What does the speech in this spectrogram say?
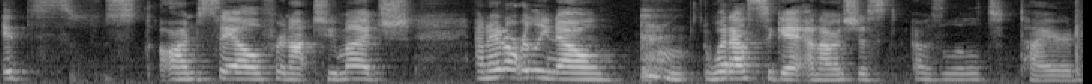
It's on sale for not too much and I don't really know what else to get and I was just I was a little tired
